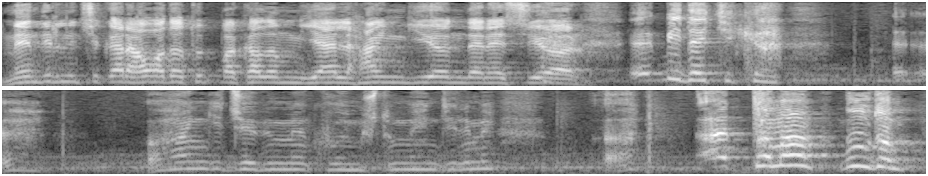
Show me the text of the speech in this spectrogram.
Mendilini çıkar havada tut bakalım yel hangi yönden esiyor. Ee, Bir dakika. Ee, Hangi cebime koymuştum mendilimi? Aa, Tamam, buldum.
